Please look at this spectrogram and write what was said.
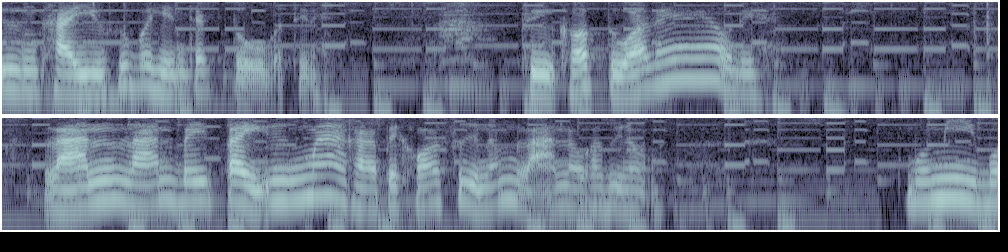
อึ่งไข่อยู่คือบ่เห็นจักตัวบัดนี้ถือเขาตัวแล้วดิร้านร้านไปไต่อึ่งมากค่ะ ไปขอซื้อน้ำหลานเอาค่ะพี่น้อง บ่มีบ่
